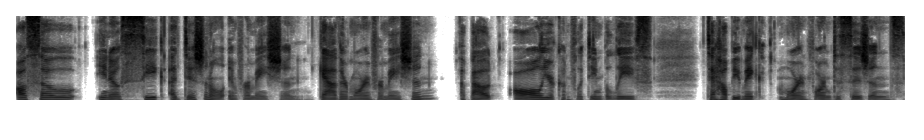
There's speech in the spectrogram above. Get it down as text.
Also, you know, seek additional information, gather more information about all your conflicting beliefs to help you make more informed decisions.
